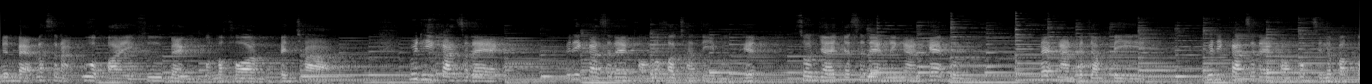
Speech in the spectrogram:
เป็นแบบลักษณะทั่วไป คือแบ่งบทละครเป็นฉาก วิธีการแสดง วิธีการแสดงของละครชาตรีเมืองเพชรส่วนใหญ่จะแสดงในงานแก้บน และงานประจำปี วิธีการแสดงของกรมศิลปาก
